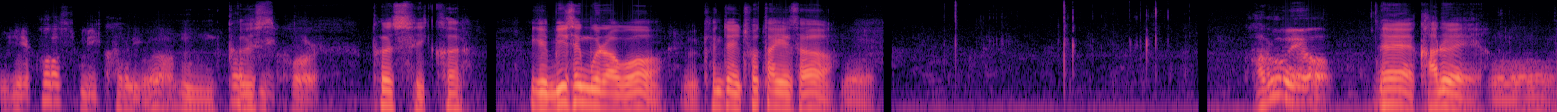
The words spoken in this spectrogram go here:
이게 퍼스비칼이구나. 음, 퍼스비칼. 퍼스이컬 이게 미생물하고 굉장히 좋다 해서 네. 가루네요. 네 가루예요. 오.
